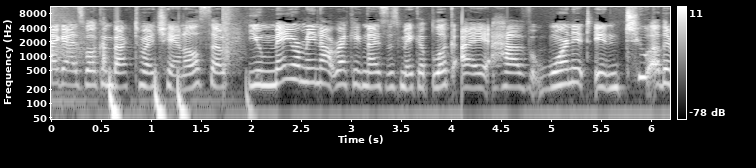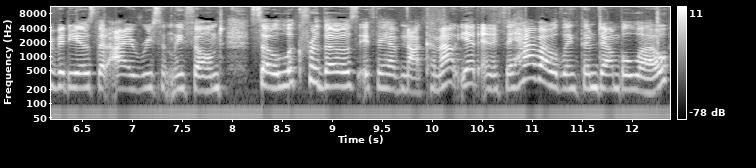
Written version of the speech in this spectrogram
Hi guys, welcome back to my channel. So you may or may not recognize this makeup look. I have worn it in two other videos that I recently filmed. So look for those if they have not come out yet. And if they have, I will link them down below.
